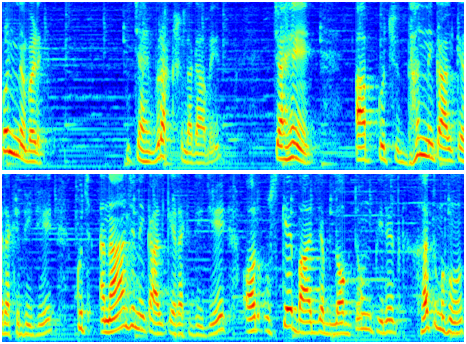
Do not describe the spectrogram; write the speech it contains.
पुण्य बढ़े। चाहे वृक्ष लगावें, चाहे आप कुछ धन निकाल के रख दीजिए, कुछ अनाज निकाल के रख दीजिए और उसके बाद जब लॉकडाउन पीरियड ख़त्म हो,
